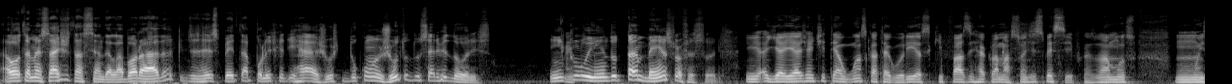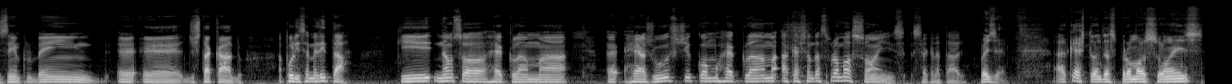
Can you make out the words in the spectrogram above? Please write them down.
A outra mensagem está sendo elaborada que diz respeito à política de reajuste do conjunto dos servidores, incluindo também os professores. E, e, aí a gente tem algumas categorias que fazem reclamações específicas. Vamos um exemplo bem é, é, destacado: a polícia militar, que não só reclama é, reajuste, como reclama a questão das promoções, secretário. Pois é, a questão das promoções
